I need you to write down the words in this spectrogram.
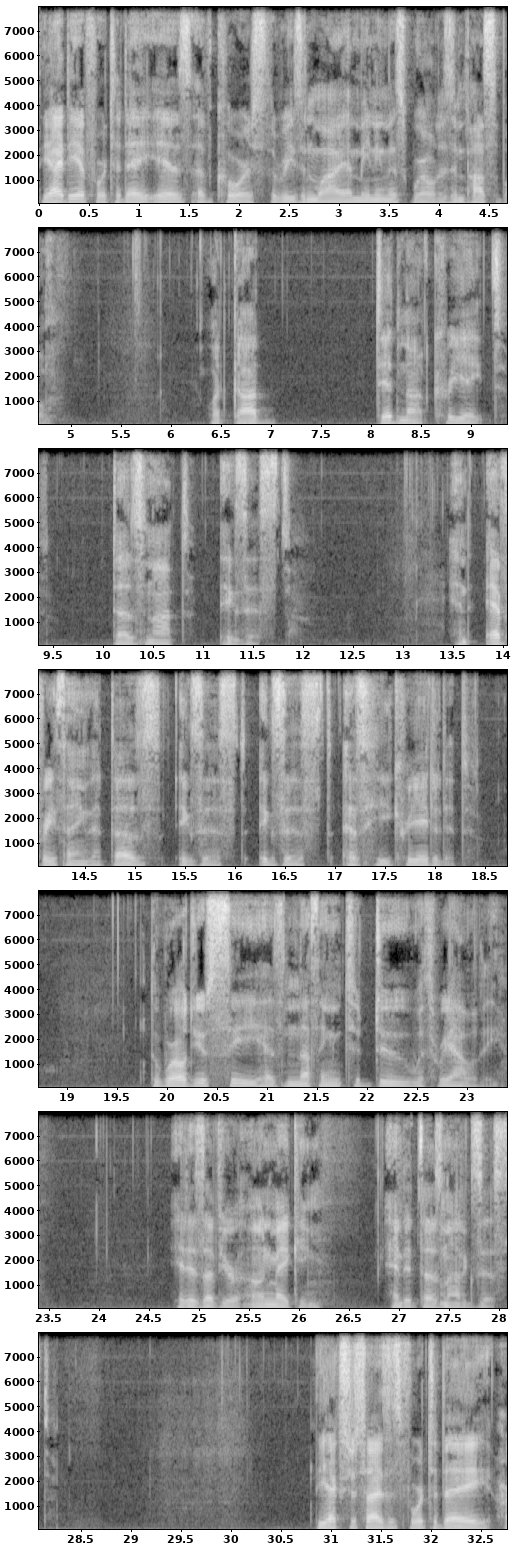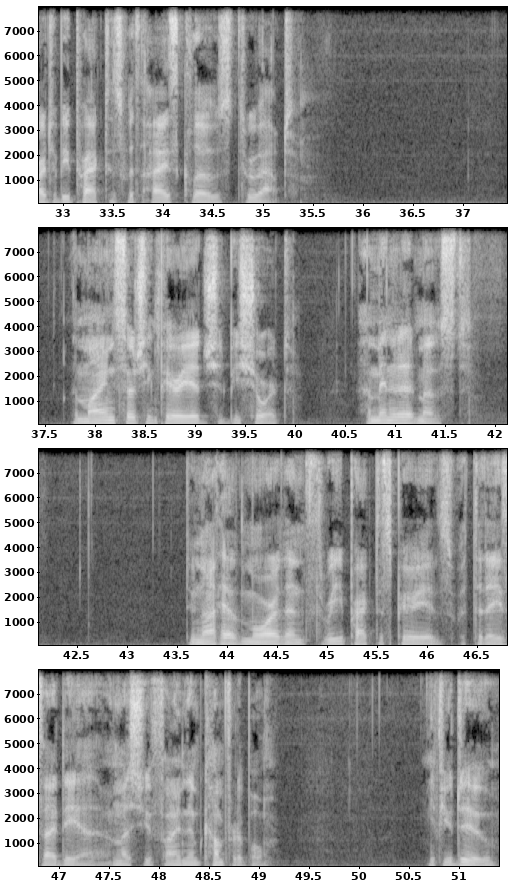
The idea for today is, of course, the reason why a meaningless world is impossible. What God did not create does not exist and everything that does exist exists as he created it. The world you see has nothing to do with reality. It is of your own making, and it does not exist. The exercises for today are to be practiced with eyes closed throughout. The mind-searching period should be short, a minute at most, do not have more than three practice periods with today's idea unless you find them comfortable. If you do,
